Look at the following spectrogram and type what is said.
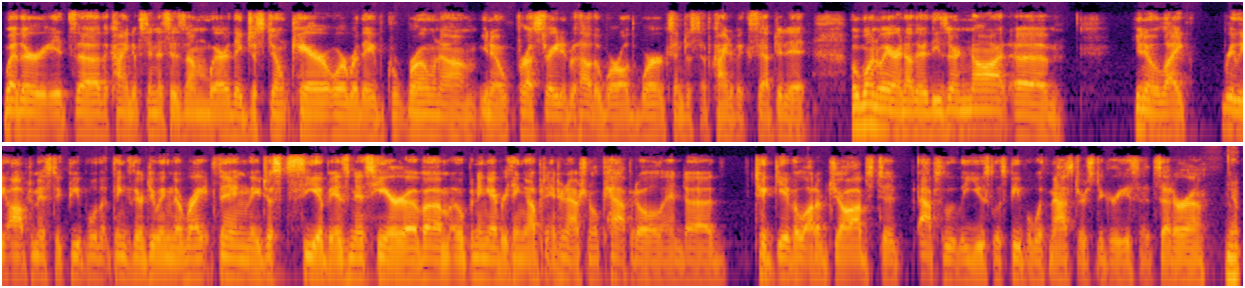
whether it's uh, the kind of cynicism where they just don't care or where they've grown um, you know frustrated with how the world works and just have kind of accepted it. But one way or another these are not um, you know like really optimistic people that think they're doing the right thing. They just see a business here of um, opening everything up to international capital and uh, to give a lot of jobs to absolutely useless people with master's degrees, et cetera. Yep.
